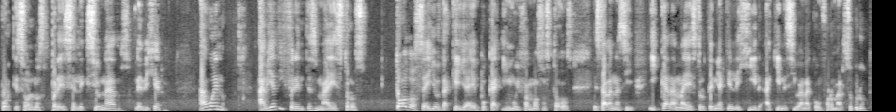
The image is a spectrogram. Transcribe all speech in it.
porque son los preseleccionados, le dijeron. Ah, bueno, había diferentes maestros todos ellos de aquella época y muy famosos todos estaban así y cada maestro tenía que elegir a quienes iban a conformar su grupo.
